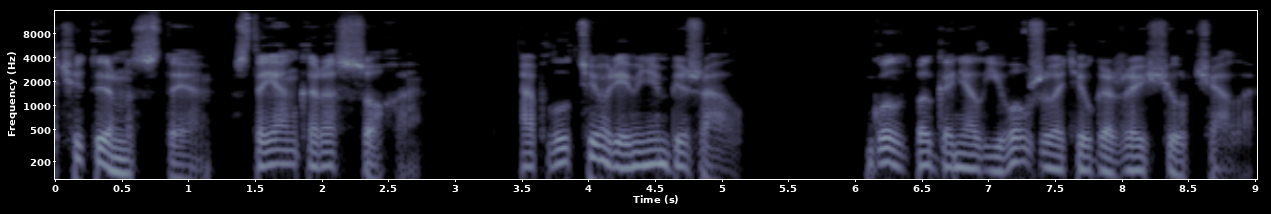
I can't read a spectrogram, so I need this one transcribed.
14. Стоянка рассоха. А Плут тем временем бежал. Голод подгонял его, в животе угрожающе урчало.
